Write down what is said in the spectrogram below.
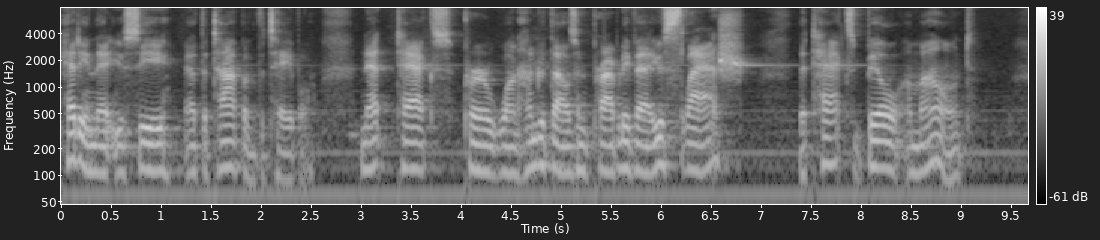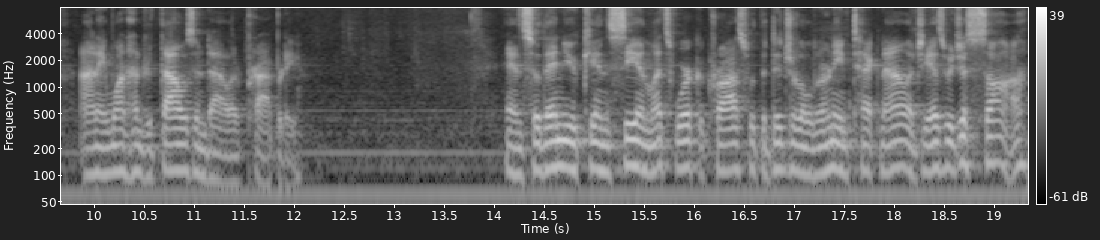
heading that you see at the top of the table. Net tax per one hundred thousand property value slash the tax bill amount on a one hundred thousand dollar property. And so then you can see, and let's work across with the digital learning technology, as we just saw,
